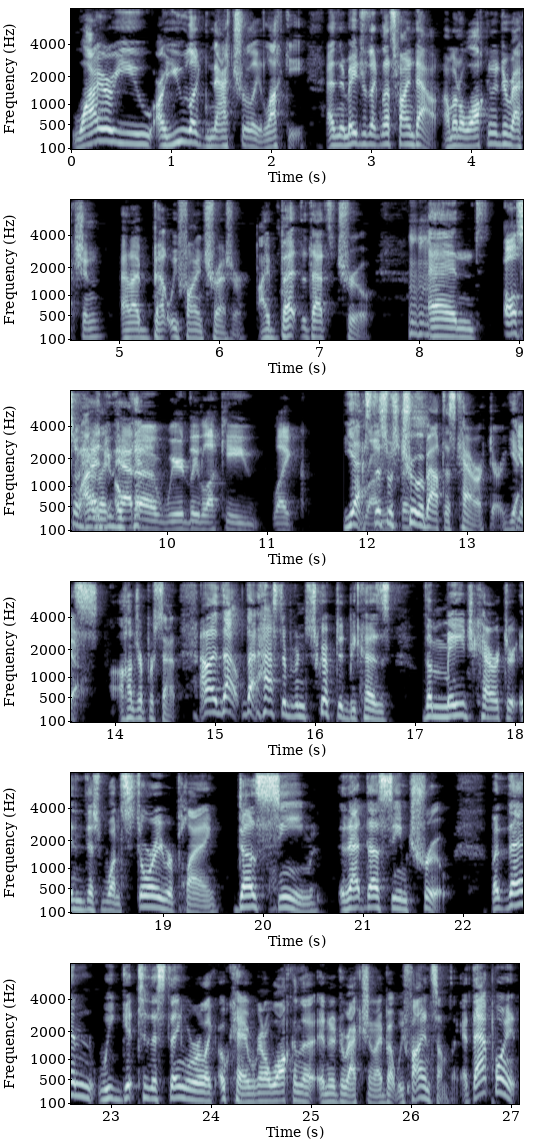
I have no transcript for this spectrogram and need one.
Why are you are you like naturally lucky? And the major's like, let's find out. I'm gonna walk in a direction, and I bet we find treasure. I bet that that's true. Mm-hmm. and also, had like, you had a weirdly lucky like Yes, this was true about this character. Yes, hundred yeah. percent. And that that has to have been scripted because the mage character in this one story we're playing does seem that does seem true. But then we get to this thing where we're like, okay, we're going to walk in the in a direction. I bet we find something. At that point,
